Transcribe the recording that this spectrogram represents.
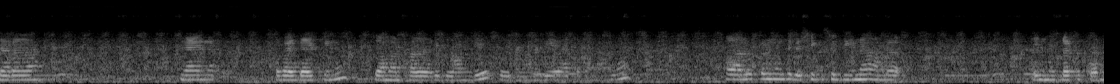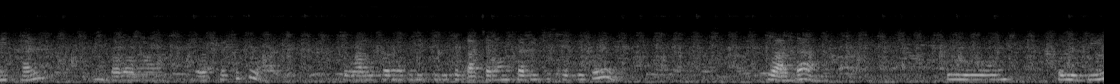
যারা জানি না, সবাই দেয় কিনা, তো আমার ভালো লাগে জোয়ান দিয়ে, তো জোয়ান দিয়ে আটাটা নামলাম আর আলুটার মধ্যে বেশি কিছু দিই না, আমরা এই মশলা একটু কমই খাই। বাবা মা বয়স হয়েছে তো আলুটার মধ্যে দিচ্ছি দুটো কাঁচা লঙ্কা দিচ্ছি সেদ্ধ করে, একটু আদা, একটু হলুদ দিয়ে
